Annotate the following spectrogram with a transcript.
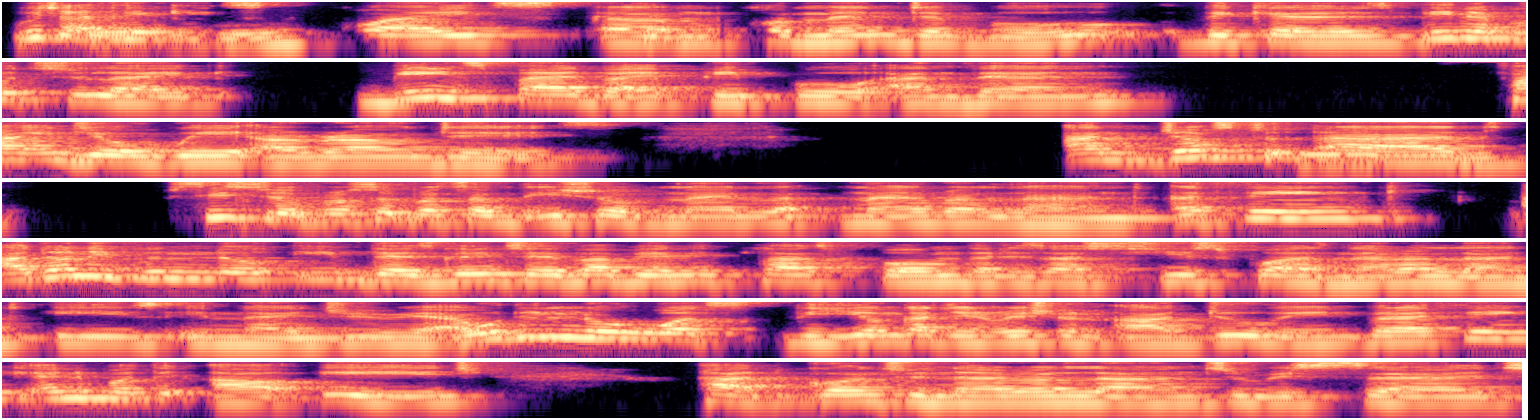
which i think is quite um, commendable because being able to like be inspired by people and then find your way around it. And just to add since you've also brought up the issue of Nairaland i think I don't even know if there's going to ever be any platform that is as useful as Nairaland is in Nigeria. I wouldn't know what the younger generation are doing, but I think anybody our age had gone to Nairaland to research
